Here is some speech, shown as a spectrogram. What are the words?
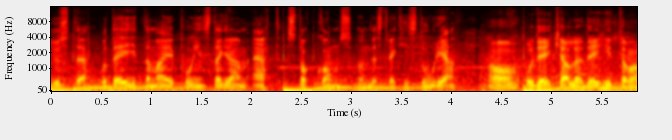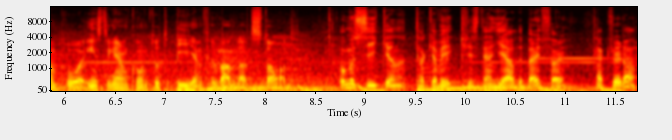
Just det, och dig hittar man ju på Instagram at stockholms historia. Ja, och dig Kalle, dig hittar man på Instagramkontot i en förvandlad stad. Och musiken tackar vi Christian Jäderberg för. Tack för idag!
